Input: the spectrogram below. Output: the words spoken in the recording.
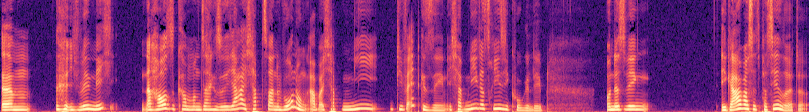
ähm, ich will nicht nach Hause kommen und sagen so, ja, ich habe zwar eine Wohnung, aber ich habe nie die Welt gesehen. Ich habe nie das Risiko gelebt. Und deswegen, egal was jetzt passieren sollte,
